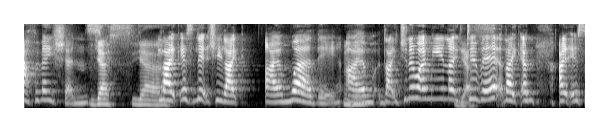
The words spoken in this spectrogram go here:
affirmations. yes. Yeah. like it's literally like I am worthy. I am like, do you know what I mean? Like, do Mm-hmm. It. Like, and I, it's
